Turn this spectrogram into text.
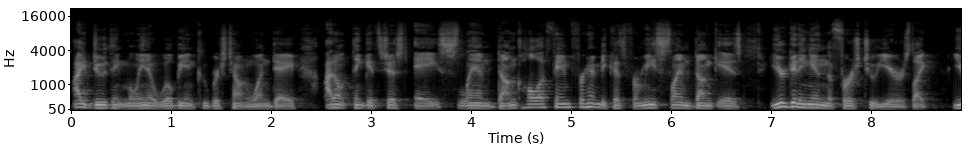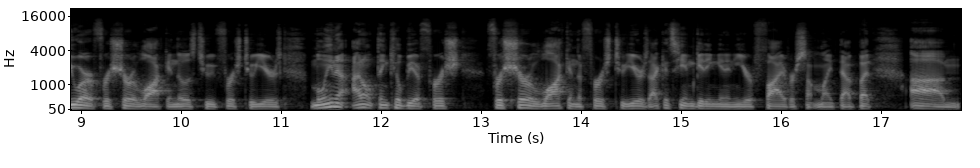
I do think Molina will be in Cooperstown one day. I don't think it's just a slam dunk Hall of Fame for him because for me, slam dunk is you're getting in the first two years, like. You are for sure lock in those two first two years. Molina, I don't think he'll be a first for sure lock in the first two years. I could see him getting in in year five or something like that. But um,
